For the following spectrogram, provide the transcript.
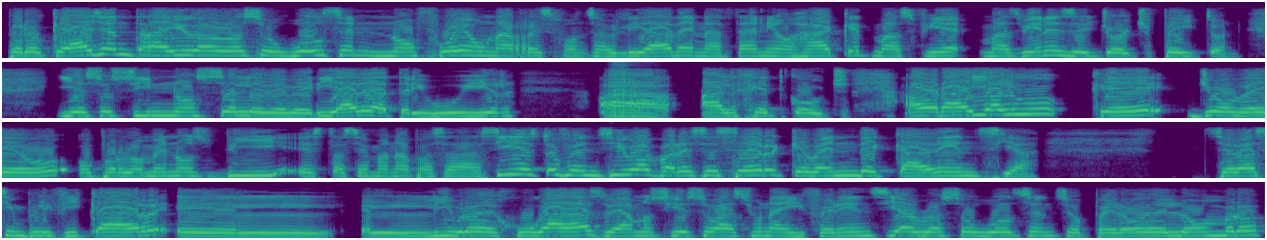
pero que hayan traído a Russell Wilson no fue una responsabilidad de Nathaniel Hackett, más, más bien es de George Payton. Y eso sí no se le debería de atribuir al head coach. Ahora hay algo que yo veo, o por lo menos vi esta semana pasada. Sí, esta ofensiva parece ser que va en decadencia se va a simplificar el, libro de jugadas, veamos si eso hace una diferencia. Russell Wilson se operó del hombro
